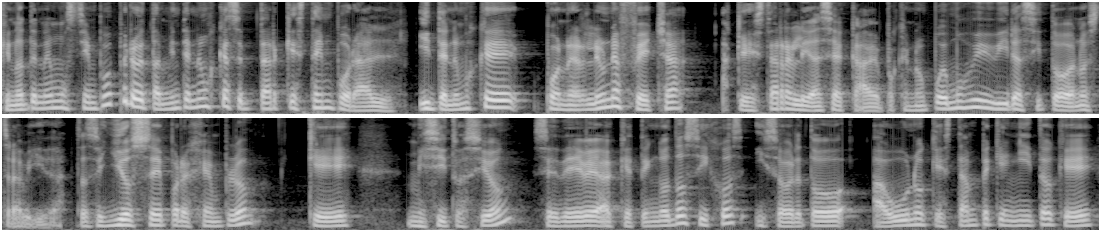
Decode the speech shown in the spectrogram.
que no tenemos tiempo, pero también tenemos que aceptar que es temporal y tenemos que ponerle una fecha a que esta realidad se acabe, porque no podemos vivir así toda nuestra vida. Entonces yo sé, por ejemplo, que mi situación se debe a que tengo dos hijos y sobre todo a uno que es tan pequeñito que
